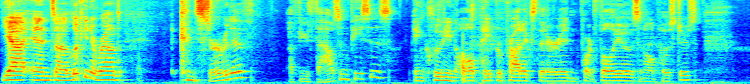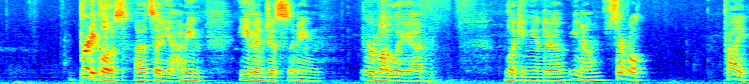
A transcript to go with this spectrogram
Yeah, and uh, looking around, conservative, a few thousand pieces, including all paper products that are in portfolios and all posters. Pretty close, I would say. Yeah, I mean, even just I mean, remotely, I'm looking into you know several, probably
